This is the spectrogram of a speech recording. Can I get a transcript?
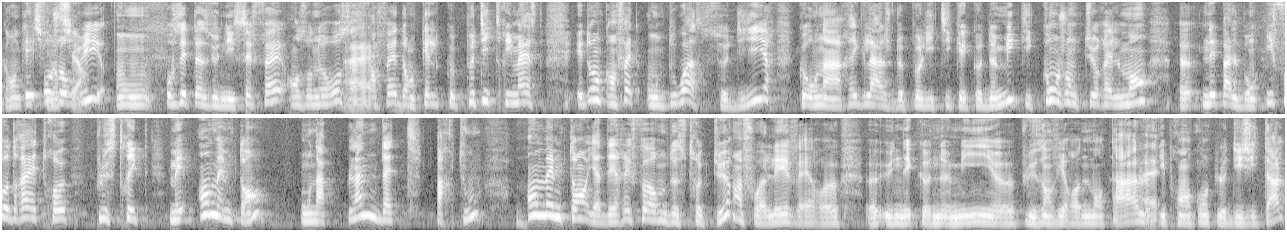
grande crise Et aujourd'hui, aux États-Unis, c'est fait. En zone euro, ça sera fait dans quelques petits trimestres. Et donc, en fait, on doit se dire qu'on a un réglage de politique économique qui, conjoncturellement, euh, n'est pas le bon. Il faudrait être plus strict. Mais en même temps, on a plein de dettes partout. En même temps, il y a des réformes de structure. Il faut aller vers euh, euh, une économie euh, plus environnementale qui prend en compte le digital.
